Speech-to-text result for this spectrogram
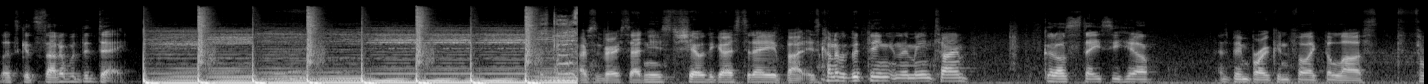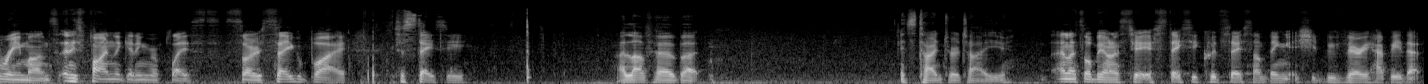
Let's get started with the day. I have some very sad news to share with you guys today, but it's kind of a good thing in the meantime. Good old Stacy here has been broken for like the last three months and is finally getting replaced. So say goodbye to Stacy. I love her, but it's time to retire you. And let's all be honest here, if Stacy could say something, she'd be very happy that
